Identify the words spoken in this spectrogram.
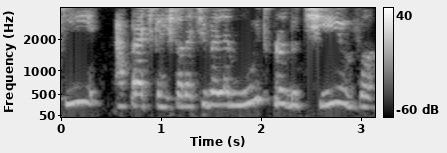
que a prática restaurativa é muito produtiva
